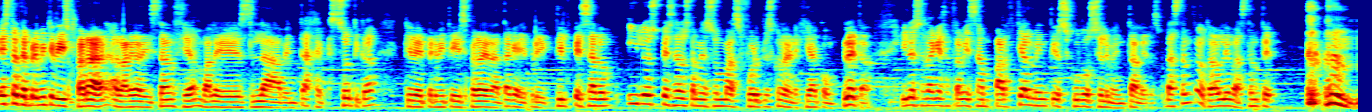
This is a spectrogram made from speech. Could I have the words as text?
Esta te permite disparar a larga distancia, ¿vale? Es la ventaja exótica que le permite disparar el ataque de proyectil pesado y los pesados también son más fuertes con la energía completa y los ataques atraviesan parcialmente escudos elementales. Bastante notable, bastante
